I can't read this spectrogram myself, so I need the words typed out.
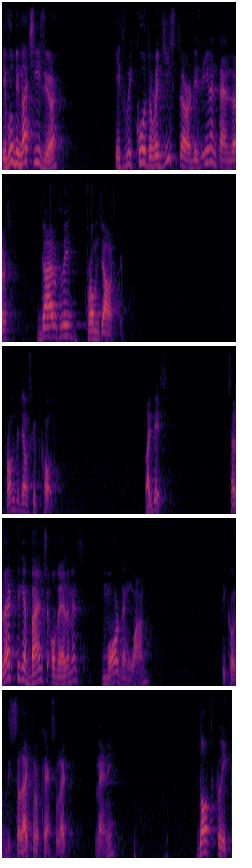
It would be much easier if we could register these event handlers directly from JavaScript, from the JavaScript code, like this. Selecting a bunch of elements, more than one, because the selector can select many. Dot click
